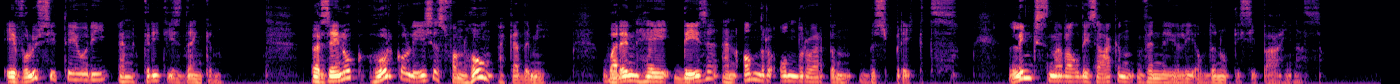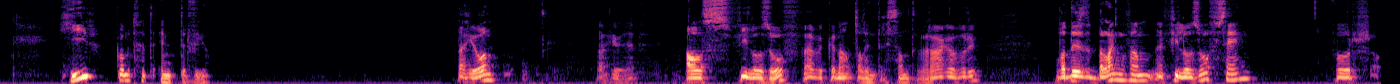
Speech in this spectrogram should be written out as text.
evolutietheorie en kritisch denken. Er zijn ook hoorcolleges van Home Academy, waarin hij deze en andere onderwerpen bespreekt. Links naar al die zaken vinden jullie op de notitiepagina's. Hier komt het interview. Dag Johan. Dag Jozef. Als filosoof heb ik een aantal interessante vragen voor u. Wat is het belang van een filosoof zijn voor,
